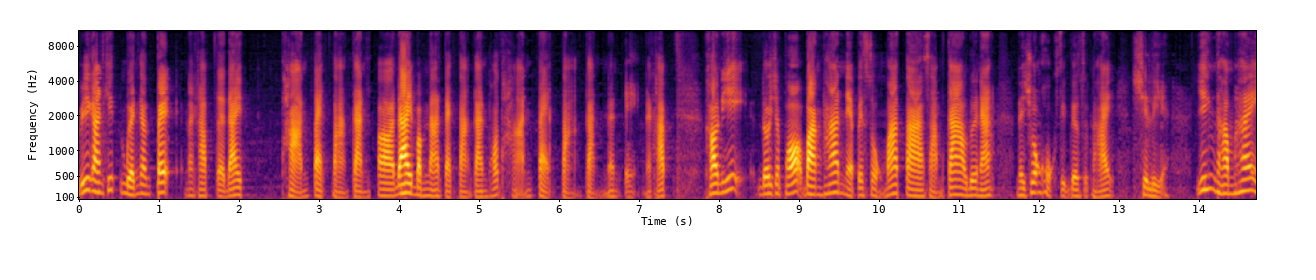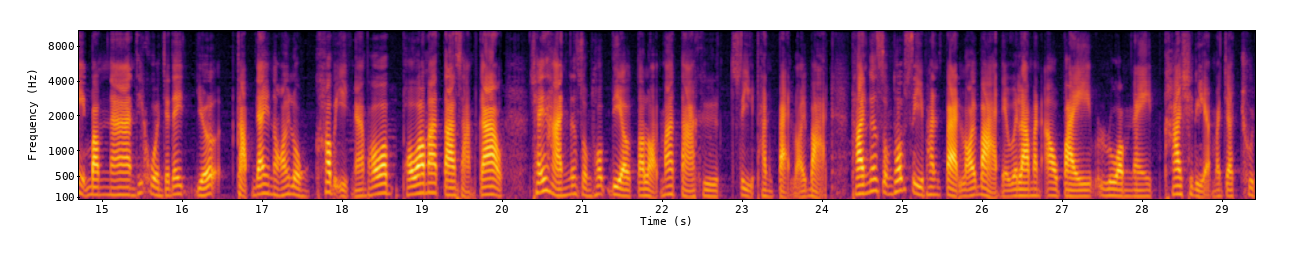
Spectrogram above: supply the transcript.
วิธีการคิดเหมือนกันเป๊ะนะครับ แต่ได้ ฐานแตกต่างกันได้บำนาญแตกต่างกัน เพราะฐานแตกต่างกันนั่นเองนะครับ คราวนี้โดยเฉพาะบางท่านเนี่ยไปส่งมาตรา 39 ด้วยนะ ในช่วง 60 เดือนสุดท้ายเฉลี่ย ยิ่งทำให้บำนาญที่ควรจะได้เยอะกลับได้น้อยลงเข้าไปอีกนะ เพราะว่าเพราะว่ามาตรา 39 ใช้ฐานเงินสมทบเดียวตลอดมาตราคือ 4,800 บาท ฐานเงินสมทบ 4,800 บาทเนี่ยเวลามันเอาไปรวมในค่าเฉลี่ย มันจะชุด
